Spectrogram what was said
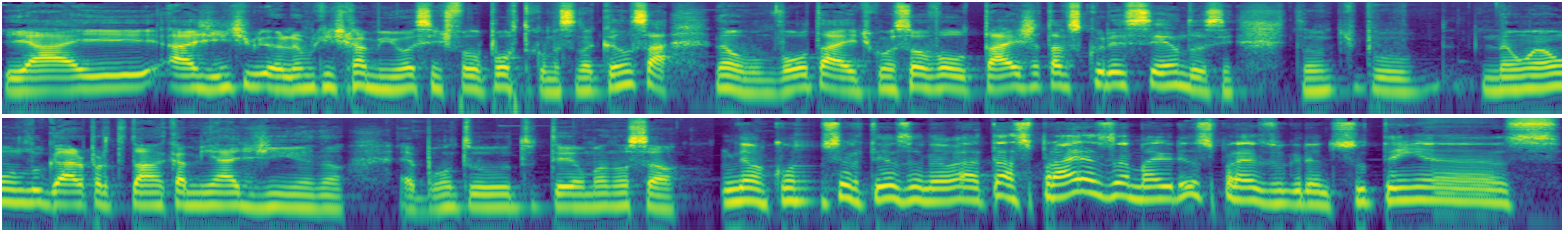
E aí a gente, eu lembro que a gente caminhou assim, a gente falou, pô, tô começando a cansar. Não, vamos voltar. A gente começou a voltar e já tava escurecendo, assim. Então, tipo, não é um lugar para tu dar uma caminhadinha, não. É bom tu, tu ter uma noção. Não, com certeza não. As praias, a maioria das praias do Rio Grande do Sul tem as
